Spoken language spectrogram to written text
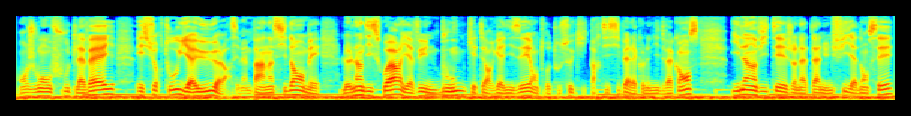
en jouant au foot la veille, et surtout il y a eu, alors c'est même pas un incident, mais le lundi soir, il y avait une boum qui était organisée entre tous ceux qui participaient à la colonie de vacances. Il a invité Jonathan, une fille, à danser.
